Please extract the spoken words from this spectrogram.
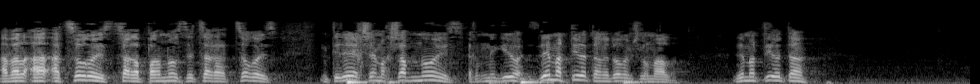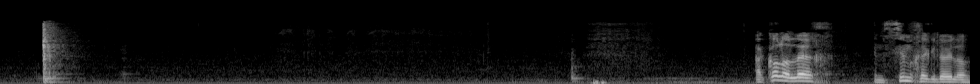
אבל הצורס, צר הפרנוס זה צר הצורס. תראה איך שהם עכשיו נויס, איך הם נגיעו, זה מתיר את הנדורים של מעלה. זה מתיר את ה... הכל הולך עם שמחה גדולו.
